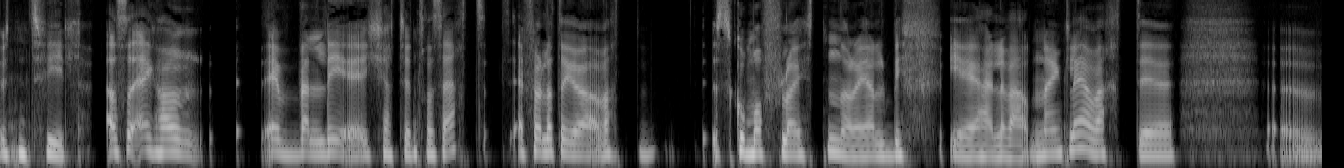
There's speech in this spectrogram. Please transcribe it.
uten tvil. Altså, jeg har er veldig kjøttinteressert. Jeg føler at jeg har vært skumma fløyten når det gjelder biff i hele verden, egentlig. Jeg har vært øh,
